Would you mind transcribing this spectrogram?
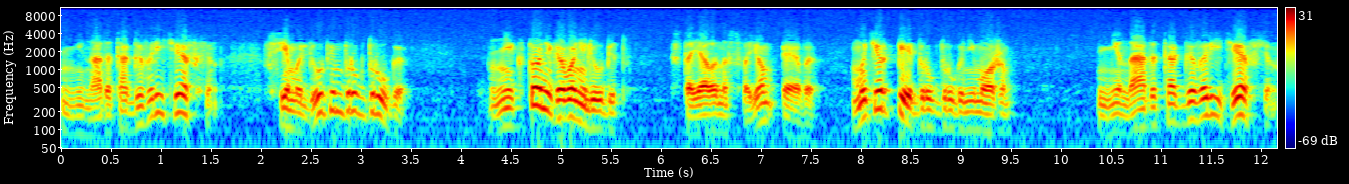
Не надо так говорить, Эвхен. Все мы любим друг друга. Никто никого не любит стояла на своем Эва. «Мы терпеть друг друга не можем». «Не надо так говорить, Эвхин».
